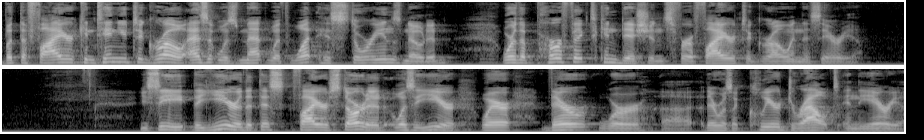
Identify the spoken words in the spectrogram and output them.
But the fire continued to grow as it was met with what historians noted were the perfect conditions for a fire to grow in this area. You see, the year that this fire started was a year where there, were, uh, there was a clear drought in the area.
